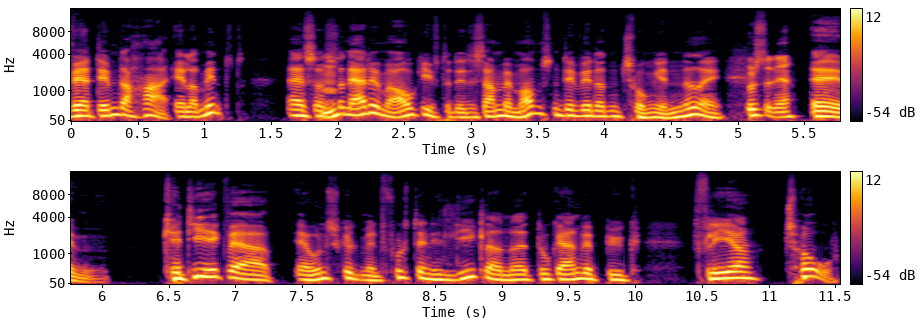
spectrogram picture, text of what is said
være dem, der har allermindst. Altså, mm. sådan er det jo med afgifter. Det er det samme med momsen. Det vender den tunge ende nedad. fuldstændig, ja. Øhm, kan de ikke være, ja undskyld, men fuldstændig ligeglade med, at du gerne vil bygge flere tog,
